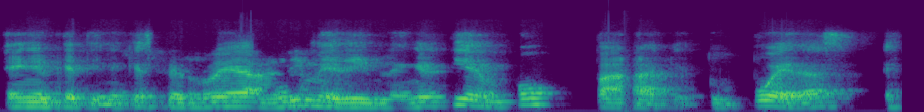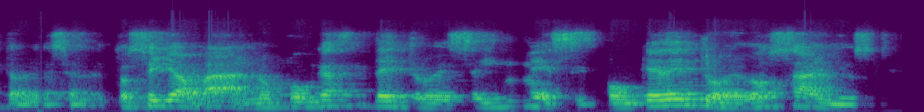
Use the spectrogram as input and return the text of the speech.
en el que tiene que ser real y medible en el tiempo para que tú puedas establecerlo. Entonces ya va, no pongas dentro de seis meses, pon que dentro de dos años.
